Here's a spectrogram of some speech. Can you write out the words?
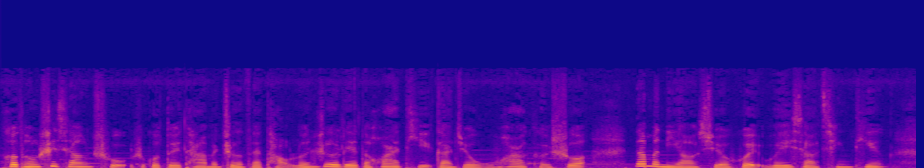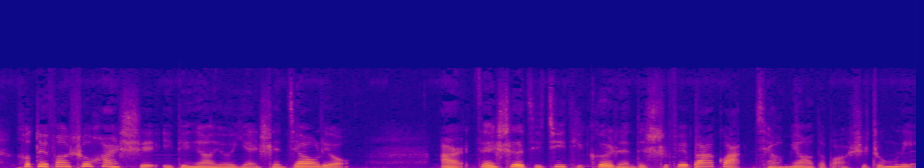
和同事相处，如果对他们正在讨论热烈的话题感觉无话可说，那么你要学会微笑倾听。和对方说话时，一定要有眼神交流。二，在涉及具体个人的是非八卦，巧妙地保持中立。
